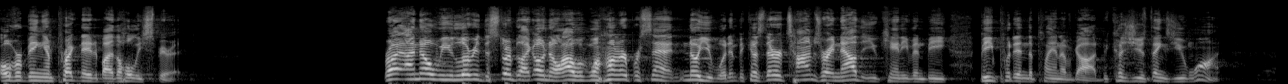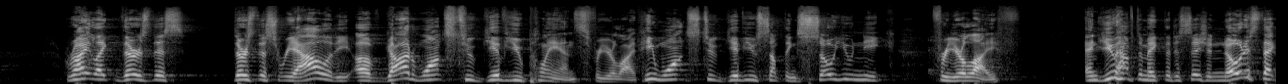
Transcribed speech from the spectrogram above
over being impregnated by the Holy Spirit. Right? I know we read the story, be like, oh no, I would 100%. No, you wouldn't, because there are times right now that you can't even be, be put in the plan of God because you things you want. Right? Like there's this there's this reality of God wants to give you plans for your life. He wants to give you something so unique for your life, and you have to make the decision. Notice that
